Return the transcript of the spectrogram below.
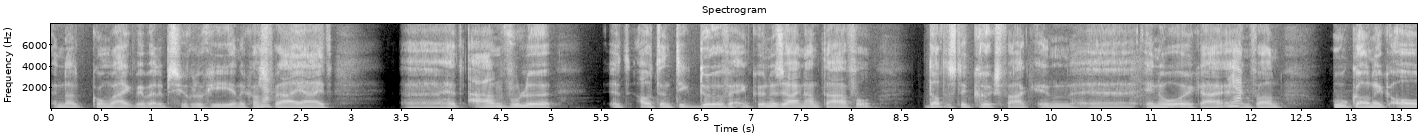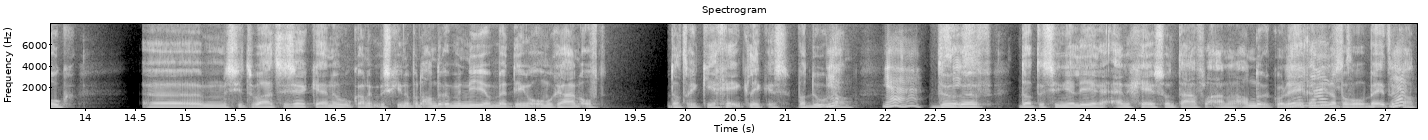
en dan komen wij weer bij de psychologie en de gastvrijheid. eh, het aanvoelen, het authentiek durven en kunnen zijn aan tafel. Dat is de crux vaak in, eh, in horeca. Ja. En van hoe kan ik ook ehm, situaties herkennen? Hoe kan ik misschien op een andere manier met dingen omgaan? Of dat er een keer geen klik is. Wat doe ik Ja. dan? ja. precies. durf dat te signaleren en geef zo'n tafel aan een andere collega Ja, die dat bijvoorbeeld beter kan.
